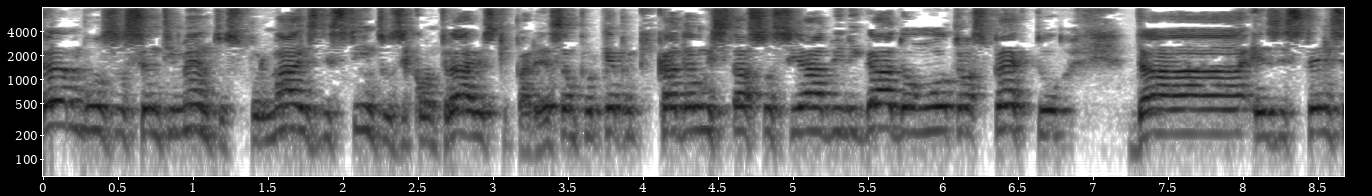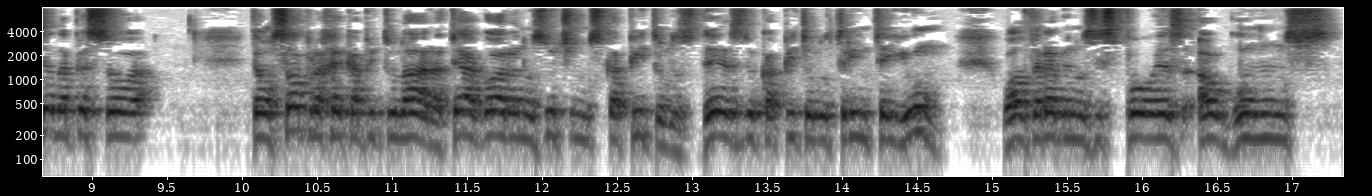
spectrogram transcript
ambos os sentimentos, por mais distintos e contrários que pareçam, porque porque cada um está associado e ligado a um outro aspecto da existência da pessoa. Então, só para recapitular, até agora nos últimos capítulos, desde o capítulo 31, o Alter nos expôs alguns,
